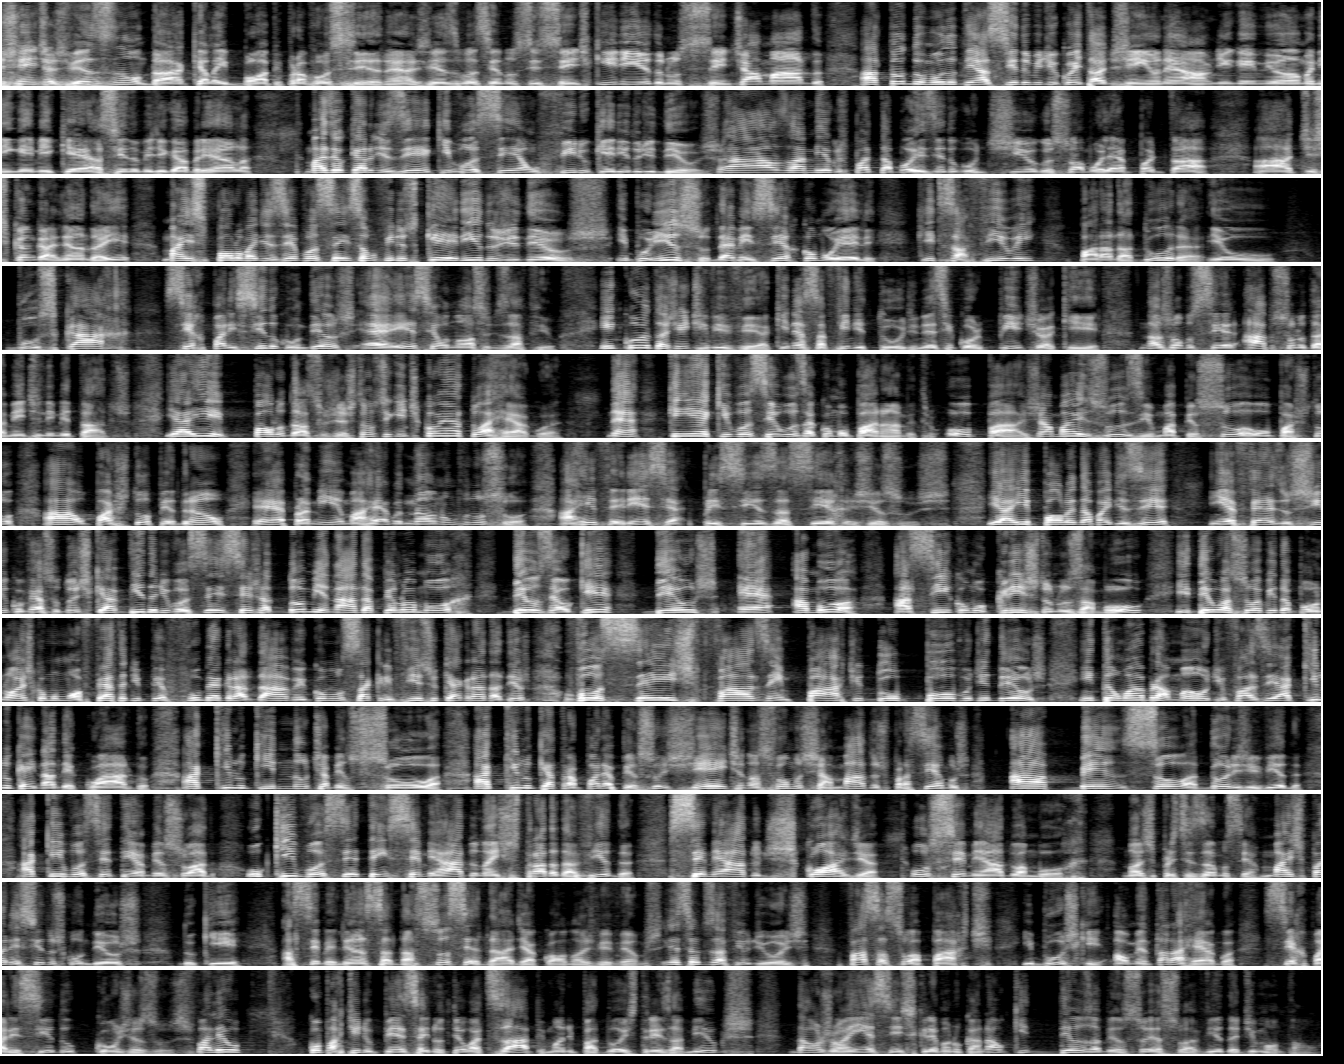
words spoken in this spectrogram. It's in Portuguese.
gente às vezes não dá aquela ibope para você, né? Às vezes você não se sente querido, não se sente amado. A todo mundo tem a síndrome de coitadinho, né? Ah, ninguém me ama, ninguém me quer, a síndrome de Gabriela. Mas eu quero dizer que você é um filho querido de Deus. Ah, os amigos podem estar aborrecidos contigo, sua mulher pode estar ah, te escangalhando aí, mas Paulo vai dizer: vocês são filhos queridos de Deus e por isso devem ser como ele. Que desafio, hein? Parada dura, eu buscar ser parecido com Deus, é, esse é o nosso desafio. Enquanto a gente viver aqui nessa finitude, nesse corpício aqui, nós vamos ser absolutamente limitados. E aí, Paulo dá a sugestão seguinte: qual é a tua régua? Né? Quem é que você usa como parâmetro? Opa, jamais use uma pessoa ou pastor. Ah, o pastor Pedrão é para mim uma régua. Não, não, não sou. A referência precisa ser Jesus. E aí, Paulo ainda vai dizer em Efésios 5, verso 2, que a vida de vocês seja dominada pelo amor. Deus é o quê? Deus é amor. Assim como Cristo nos amou e deu a sua vida por nós como uma oferta de perfume agradável e como um sacrifício que agrada a Deus. Vocês fazem parte do povo de Deus. Então abra mão de fazer aquilo que é inadequado, aquilo que não te abençoa, aquilo que atrapalha a pessoa. Gente, nós fomos chamados para sermos abençoadores de vida. A quem você tem abençoado? O que você tem semeado na estrada da vida? Semeado discórdia ou semeado amor? Nós precisamos ser mais parecidos com Deus do que a semelhança da sociedade a qual nós vivemos. Esse é o desafio de hoje. Faça a sua parte e busque aumentar a régua, ser parecido com Jesus. Valeu? Compartilhe o Pense aí no teu WhatsApp, mande para dois, três amigos, dá um joinha, se inscreva no canal, que Deus abençoe a sua vida de montão.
